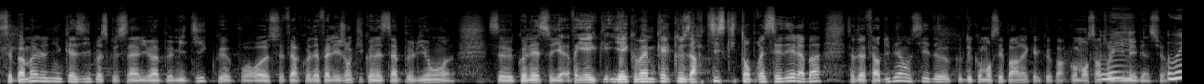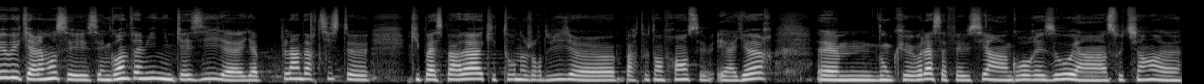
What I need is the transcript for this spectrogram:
C'est pas mal le Ninkasi parce que c'est un lieu un peu mythique euh, pour euh, se faire connaître. Enfin, les gens qui connaissent un peu Lyon euh, se connaissent. Il y, a, enfin, il y a- il y a quand même quelques artistes qui t'ont précédé là-bas. Ça doit faire du bien aussi de, de commencer par là quelque part. Commencer entre Oui. guillemets, bien sûr. Oui, oui, carrément, c'est une grande famille, Ninkasi. Il y a, il y a plein d'artistes qui passent par là, qui tournent aujourd'hui euh, partout en France et, et ailleurs. Euh, donc euh, voilà, ça fait aussi un gros réseau et un soutien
